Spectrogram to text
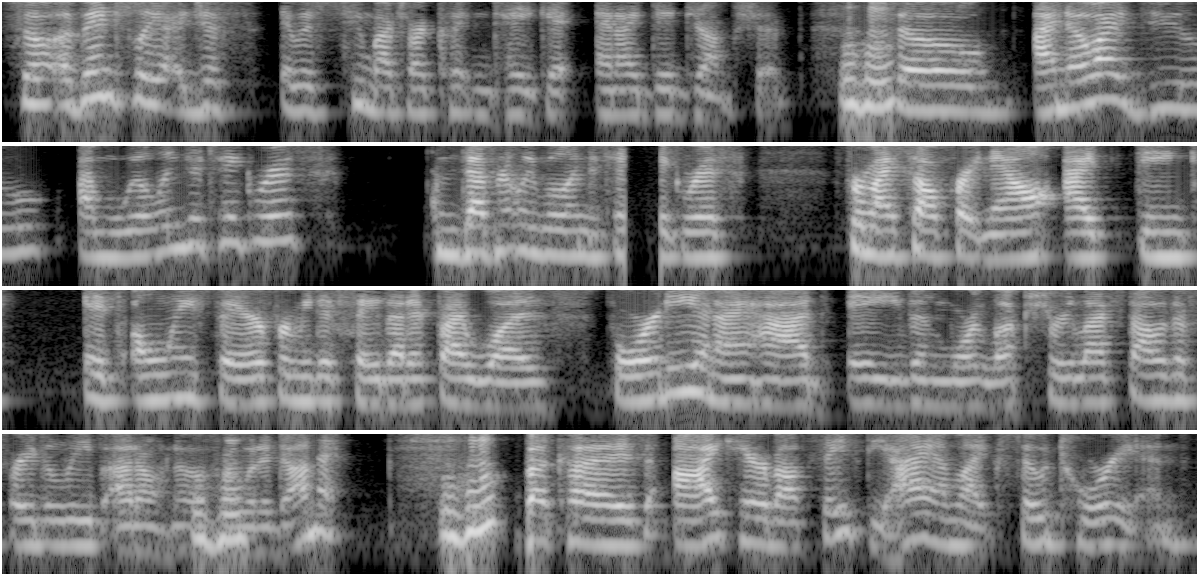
So eventually I just it was too much. I couldn't take it and I did jump ship. Mm-hmm. So I know I do I'm willing to take risk. I'm definitely willing to take take risk for myself right now. I think it's only fair for me to say that if I was 40 and I had a even more luxury lifestyle, I was afraid to leave, I don't know mm-hmm. if I mm-hmm. would have done it. Mm-hmm. Because I care about safety. I am like so Taurian.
